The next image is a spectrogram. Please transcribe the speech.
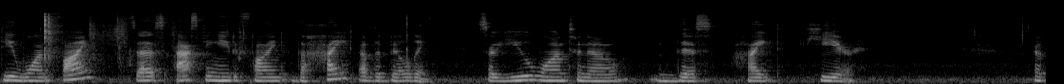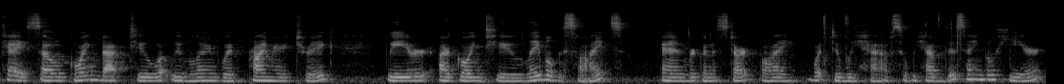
do you want to find? It says asking you to find the height of the building. So you want to know this height here. Okay, so going back to what we've learned with primary trig, we are, going to label the sides and we're going to start by what do we have. So we have this angle here.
